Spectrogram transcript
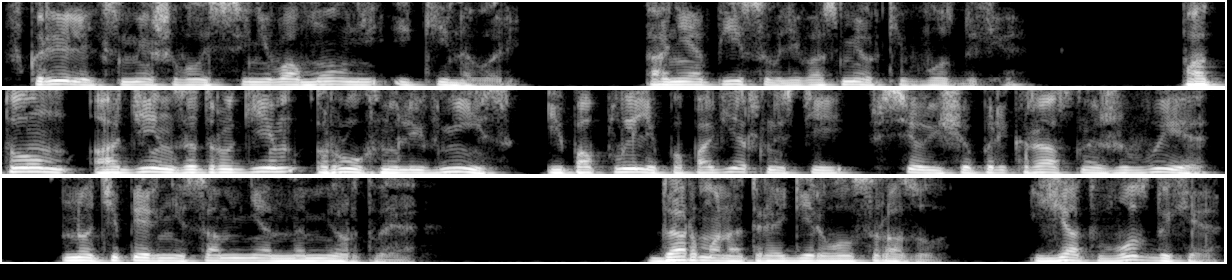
В крыльях смешивалась синева молний и киноварь. Они описывали восьмерки в воздухе. Потом один за другим рухнули вниз и поплыли по поверхности все еще прекрасно живые, но теперь, несомненно, мертвые. Дарман отреагировал сразу. Яд в воздухе?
